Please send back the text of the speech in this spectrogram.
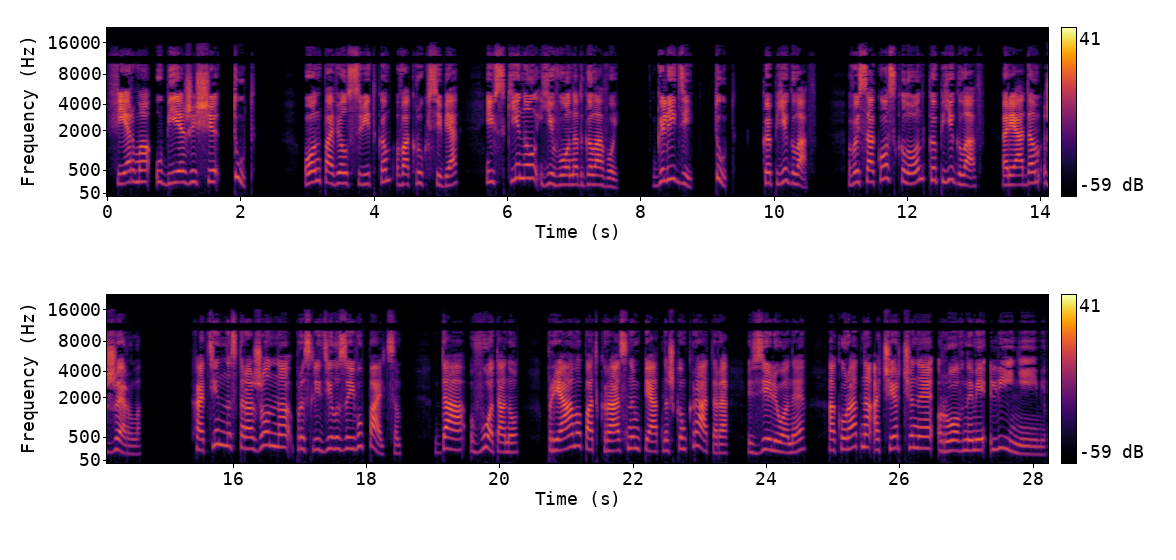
Ферма-убежище тут!» Он повел свитком вокруг себя и вскинул его над головой. «Гляди, тут, копьеглав. Высоко склон копьеглав, рядом жерло». Хатин настороженно проследила за его пальцем. «Да, вот оно, прямо под красным пятнышком кратера, зеленое, аккуратно очерченное ровными линиями.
